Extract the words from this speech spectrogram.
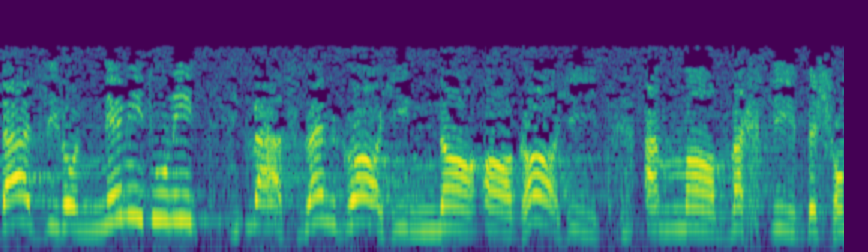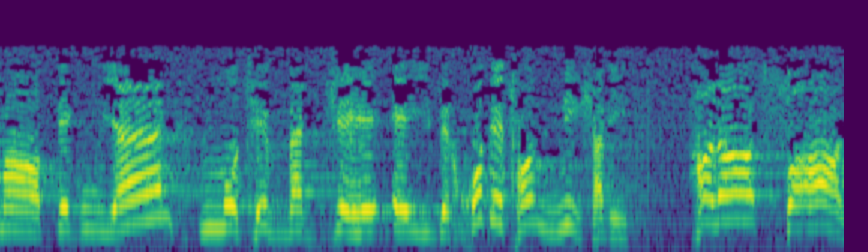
بعضی رو نمی‌دونید. و اصلا گاهی ناآگاهی اما وقتی به شما بگویند متوجه عیب خودتون می‌شوید. حالا سوال.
